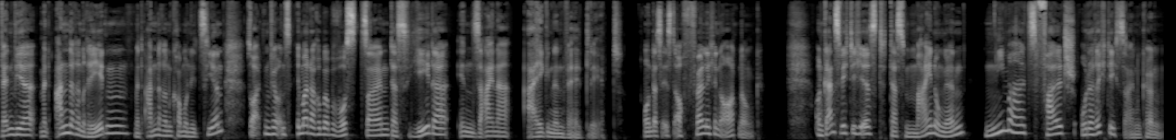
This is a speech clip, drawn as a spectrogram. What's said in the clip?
Wenn wir mit anderen reden, mit anderen kommunizieren, sollten wir uns immer darüber bewusst sein, dass jeder in seiner eigenen Welt lebt. Und das ist auch völlig in Ordnung. Und ganz wichtig ist, dass Meinungen niemals falsch oder richtig sein können.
